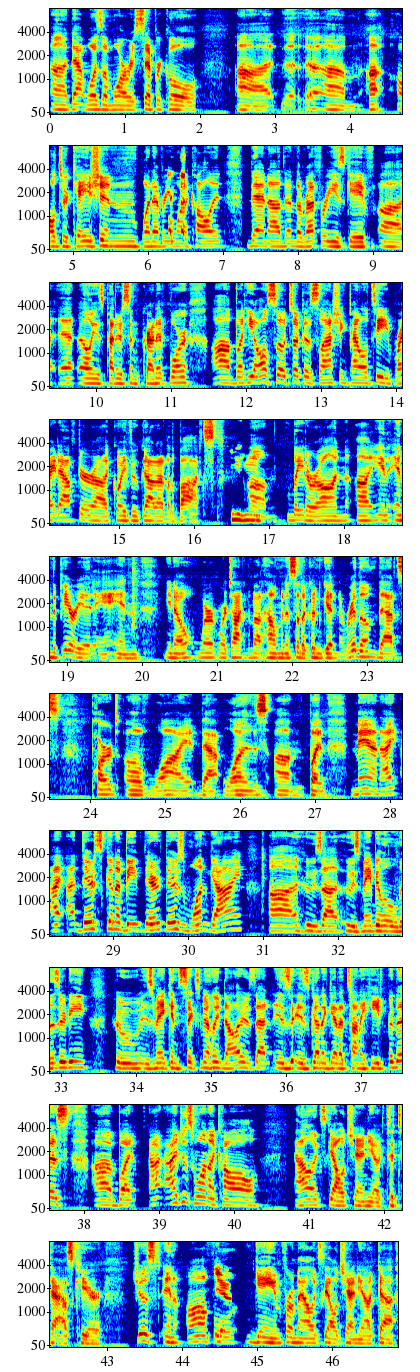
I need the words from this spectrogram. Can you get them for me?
uh, that was a more reciprocal uh, um, uh, altercation, whatever you want to call it, than uh, than the referees gave uh, Elias Pettersson credit for. Uh, but he also took a slashing penalty right after uh, Koivu got out of the box mm-hmm. um, later on uh, in in the period, and, and you know we're we're talking about how Minnesota couldn't get in a rhythm. That's part of why that was. Um, but man, I, I, I there's gonna be there. There's one guy uh, who's uh, who's maybe a little lizardy, who is making six million dollars, that is is gonna get a ton of heat for this. Uh, but I, I just want to call Alex Galchenyuk to task here. Just an awful yeah. game from Alex Galchenyuk. Uh,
